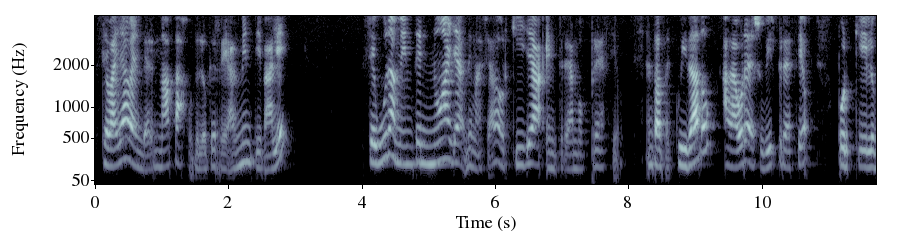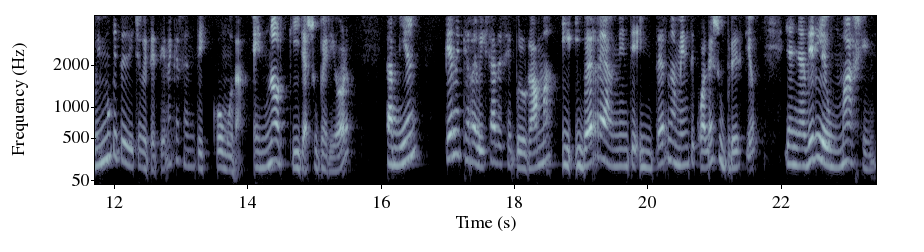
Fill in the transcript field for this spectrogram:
se vaya a vender más bajo de lo que realmente vale, seguramente no haya demasiada horquilla entre ambos precios. Entonces, cuidado a la hora de subir precios, porque lo mismo que te he dicho que te tienes que sentir cómoda en una horquilla superior, también tienes que revisar ese programa y, ver realmente internamente cuál es su precio y añadirle un margen.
